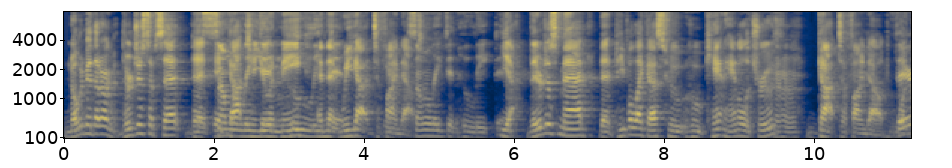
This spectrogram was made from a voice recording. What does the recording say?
Nobody made that argument. They're just upset that That it got to you and me, and that it. we got to find out. Someone leaked it and who leaked it. yeah, they're just mad that people like us who who can't handle the truth Uh-huh. got to find out what there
